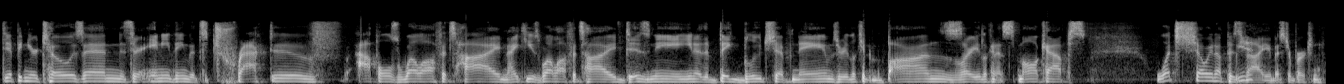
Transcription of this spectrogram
dipping your toes in? Is there anything that's attractive? Apple's well off its high, Nike's well off its high, Disney, you know, the big blue chip names. Are you looking at bonds? Are you looking at small caps? What's showing up as value, Mr. Burton?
